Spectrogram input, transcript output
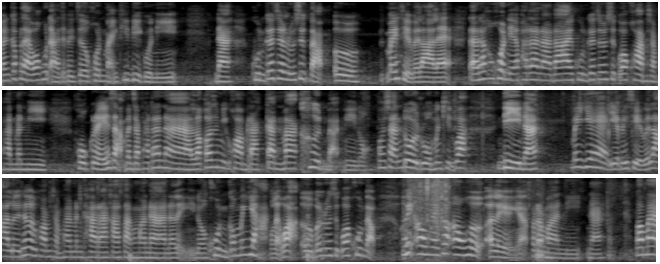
มันก็แปลว่าคุณอาจจะไปเจอคนใหม่ที่ดีกว่านี้ นะคุณก็จะรู้สึกแบบเออไม่เสียเวลาแล้ว แต่ถ้าคนนี้พัฒนาได้ คุณก็จะรู้สึกว่าความสัมพันธ์มันมี progress อะมันจะพัฒนา แล้วก็จะมีความรักกันมากขึ้นแบบนี้เนาะ เพราะฉะนั้นโดยรวมมันคิดว่าดีนะ ไม่แย่ อย่าไปเสียเวลาเลย ถ้าเกิดความสัมพันธ์มันคาราคาซังมานานอะไรอย่างงี้เนาะ คุณก็ไม่อยากแล้วอะเออว่ารู้สึกว่าคุณแบบ เฮ้ย เอาไงก็เอาเหอะ อะไรอย่างเงี้ย ประมาณนี้นะ ต่อมา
